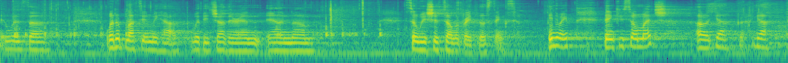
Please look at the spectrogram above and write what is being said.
It was uh, what a blessing we have with each other and and um, so we should celebrate those things. Anyway, thank you so much. Uh, yeah, yeah.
